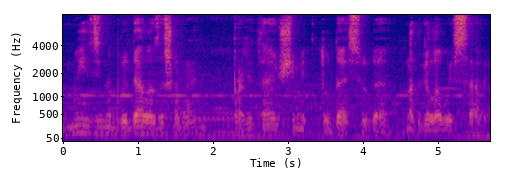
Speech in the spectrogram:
Мэйзи наблюдала за шарами, пролетающими туда-сюда над головой Сары,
